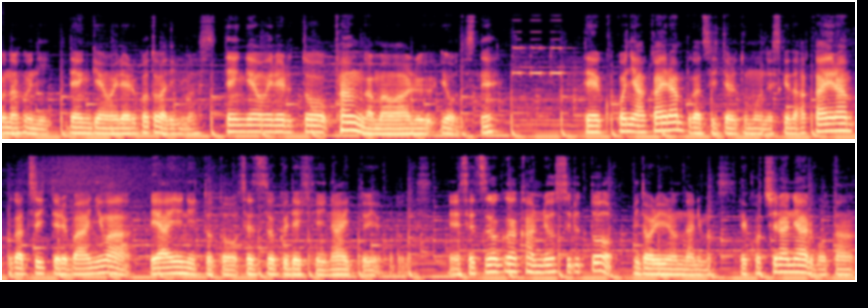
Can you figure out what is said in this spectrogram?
こんな風に電源を入れることができます。電源を入れるとパンが回るようですね。でここに赤いランプがついてると思うんですけど赤いランプがついてる場合にはエアユニットと接続できていないということです。え接続が完了すると緑色になります。でこちらにあるボタン。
